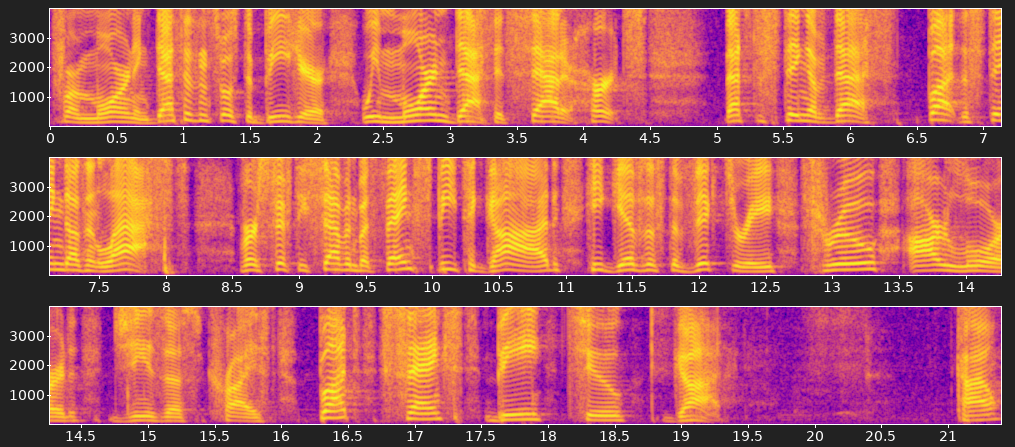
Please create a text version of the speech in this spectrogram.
for mourning. Death isn't supposed to be here. We mourn death. It's sad, it hurts. That's the sting of death. But the sting doesn't last. Verse 57 But thanks be to God, He gives us the victory through our Lord Jesus Christ. But thanks be to God. Kyle,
